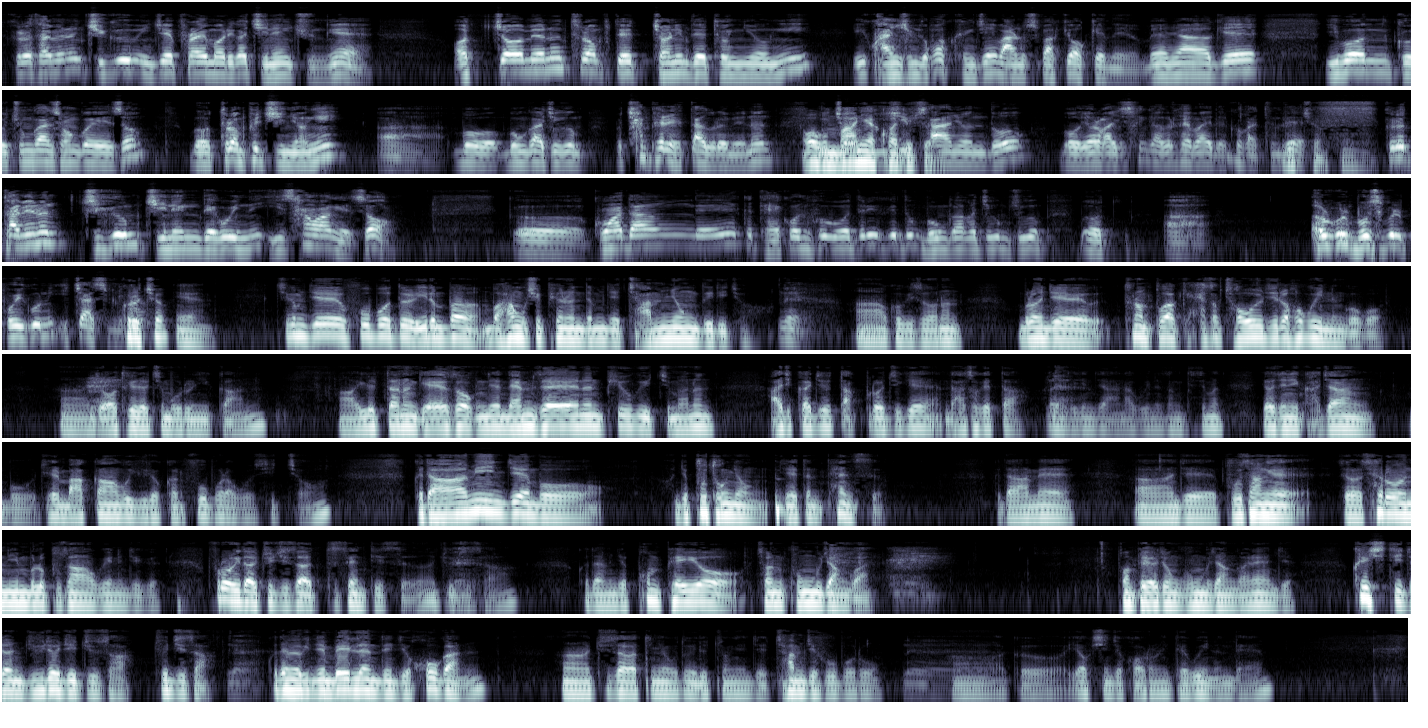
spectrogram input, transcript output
그렇다면은 지금 이제 primary가 진행 중에 어쩌면은 트럼프 대, 전임 대통령이 이 관심도가 굉장히 많을 수밖에 없겠네요. 만약에 이번 그 중간 선거에서 뭐 트럼프 진영이 아뭐 뭔가 지금 뭐 참패를 했다 그러면은 어, 그럼 많이 약화되죠. 2024년도 뭐 여러 가지 생각을 해봐야 될 것 같은데 그렇죠. 음. 그렇다면은 지금 진행되고 있는 이 상황에서 그 공화당 내의 그 대권 후보들이 그래도 뭔가가 지금 지금 뭐 아, 얼굴 모습을 보이고는 있지 않습니까? 그렇죠. 예. 지금 이제 후보들 이른바 뭐 한국식 표현은 되면 이제 잠룡들이죠. 네. 아, 거기서는 물론 이제 트럼프가 계속 저울질을 하고 있는 거고, 아, 이제 어떻게 될지 모르니까, 아, 일단은 계속 이제 냄새는 피우고 있지만은 아직까지 딱 부러지게 나서겠다라는 네. 얘기는 이제 안 하고 있는 상태지만 여전히 가장 뭐 제일 막강하고 유력한 후보라고 볼 수 있죠. 그 다음이 이제 뭐 이제 부통령 했던 펜스, 그 다음에 아, 이제 부상에 저 새로운 인물로 부상하고 있는 이제 그 플로리다 주지사 디샌티스 주지사, 그다음에 이제 폼페이오 전 국무장관, 폼페이오 전 국무장관의 이제 크리스티 전 뉴저지 주사 주지사, 네. 그 다음에 여기 이제 메릴랜드 이제 호간 어, 주사 같은 경우도 일종의 이제 잠재 후보로 네. 어, 그 역시 이제 거론이 되고 있는데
